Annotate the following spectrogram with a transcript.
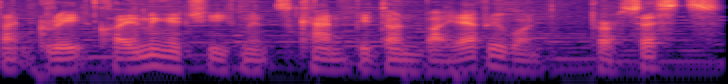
that great climbing achievements can't be done by everyone persists.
